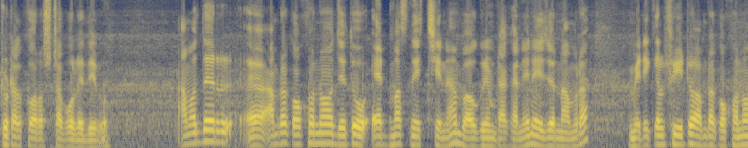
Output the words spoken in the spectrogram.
টোটাল খরচটা বলে দেব। আমাদের আমরা কখনো যেহেতু অ্যাডভান্স নিচ্ছি না বা অগ্রিম টাকা নিন এই জন্য আমরা মেডিকেল ফিটও আমরা কখনো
